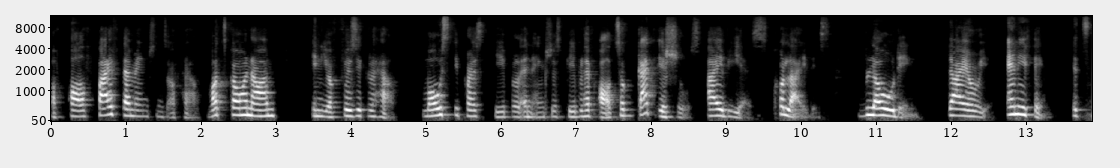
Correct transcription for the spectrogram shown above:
of all five dimensions of health. What's going on in your physical health? Most depressed people and anxious people have also gut issues, IBS, colitis, bloating, diarrhea, anything. It's,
